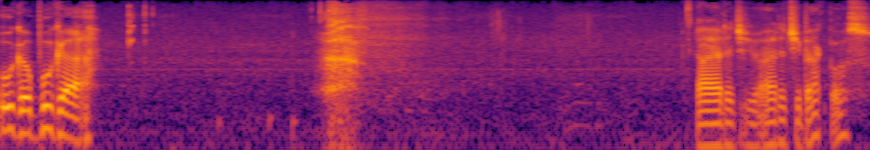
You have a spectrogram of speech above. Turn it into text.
Ooga booga. I added you. I added you back, boss.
